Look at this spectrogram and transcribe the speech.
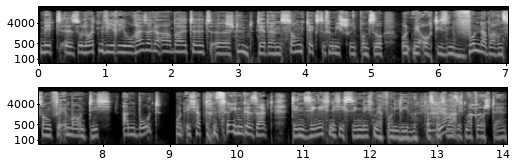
mit äh, so Leuten wie Rio Reiser gearbeitet, äh, Stimmt. der dann Songtexte für mich schrieb und so und mir auch diesen wunderbaren Song für immer und dich anbot. Und ich habe dann zu ihm gesagt, den singe ich nicht, ich singe nicht mehr von Liebe. Das muss ja. man sich mal vorstellen.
